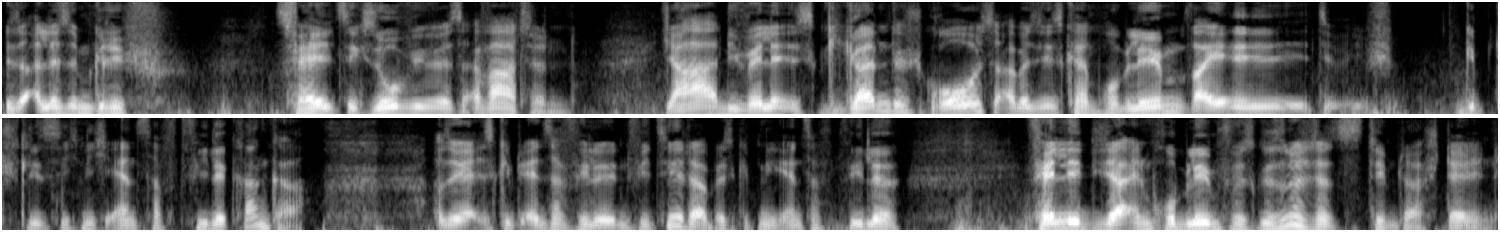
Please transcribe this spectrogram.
ist alles im Griff. Es verhält sich so, wie wir es erwarten. Ja, die Welle ist gigantisch groß, aber sie ist kein Problem, weil es gibt schließlich nicht ernsthaft viele Kranker. Also ja, es gibt ernsthaft viele Infizierte, aber es gibt nicht ernsthaft viele Fälle, die da ein Problem fürs Gesundheitssystem darstellen.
